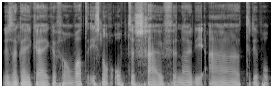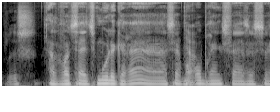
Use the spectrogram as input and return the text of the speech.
Dus dan kan je kijken van wat is nog op te schuiven naar die A triple plus. Ja, het wordt steeds moeilijker, hè? zeg maar ja. opbrengst versus uh,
